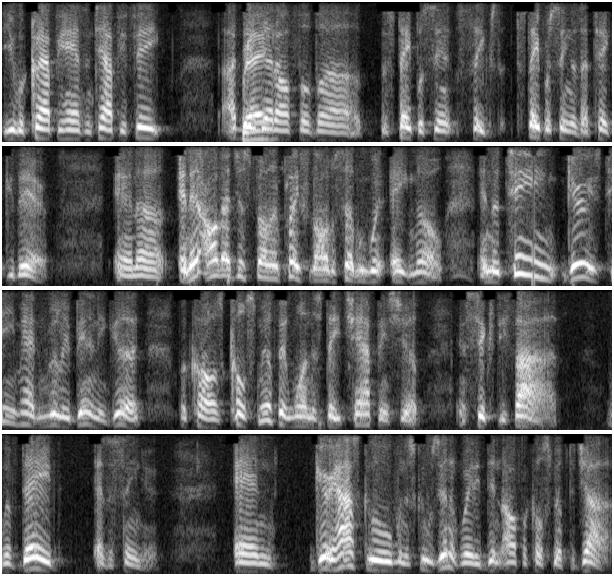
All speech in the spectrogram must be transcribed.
you would clap your hands and tap your feet. I did Right. that off of uh, the Staple Sing- Staple Singers. I take you there, and uh, and then all that just fell in place. And all of a sudden we went eight zero, and the team Gary's team hadn't really been any good because Coach Smith had won the state championship in '65 with Dave as a senior, and Gary High School, when the school was integrated, didn't offer Coach Smith the job.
